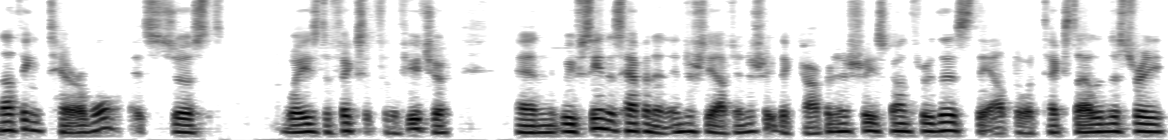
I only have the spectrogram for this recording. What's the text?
nothing terrible. It's just ways to fix it for the future. And we've seen this happen in industry after industry. The carpet industry has gone through this, the outdoor textile industry,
